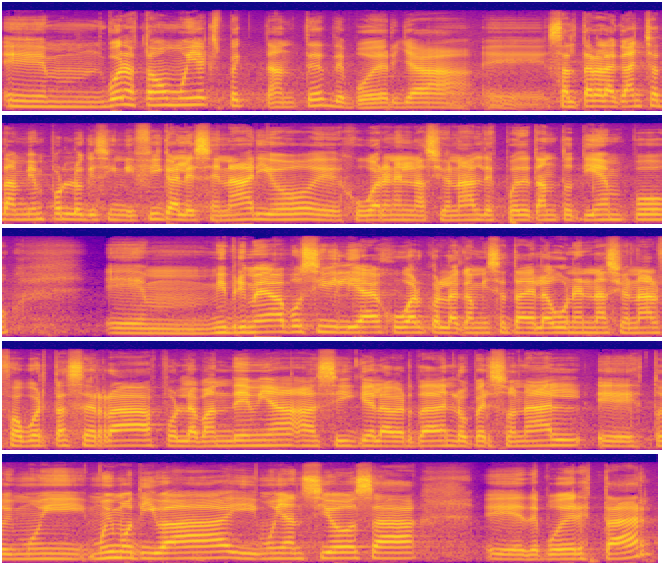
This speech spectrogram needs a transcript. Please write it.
Eh, bueno, estamos muy expectantes de poder ya eh, saltar a la cancha también por lo que significa el escenario, eh, jugar en el Nacional después de tanto tiempo. Eh, mi primera posibilidad de jugar con la camiseta de la UNA en Nacional fue a puertas cerradas por la pandemia, así que la verdad en lo personal eh, estoy muy, muy motivada y muy ansiosa eh, de poder estar.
